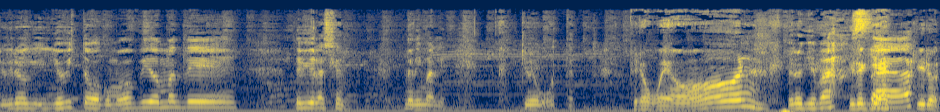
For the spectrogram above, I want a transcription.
Yo creo que yo he visto como dos videos más de, de violación de animales que me gustan. Pero weón. Pero qué pasa. Pero que, pero,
